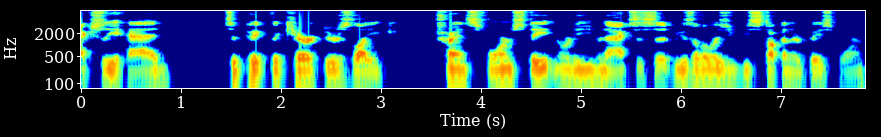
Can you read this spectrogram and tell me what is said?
actually had to pick the character's like transform state in order to even access it, because otherwise you'd be stuck in their base form.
